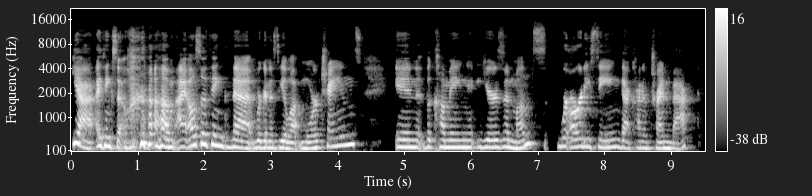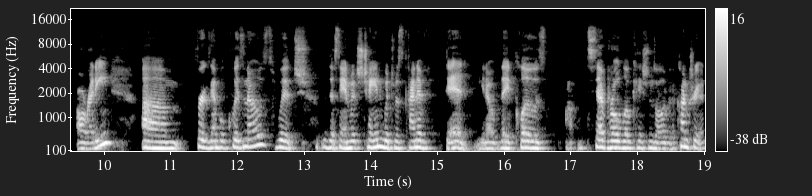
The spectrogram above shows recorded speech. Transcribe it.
Yeah, I think so. um, I also think that we're going to see a lot more chains in the coming years and months. We're already seeing that kind of trend back already. Um, for example, Quiznos, which the sandwich chain, which was kind of dead. You know, they closed several locations all over the country.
